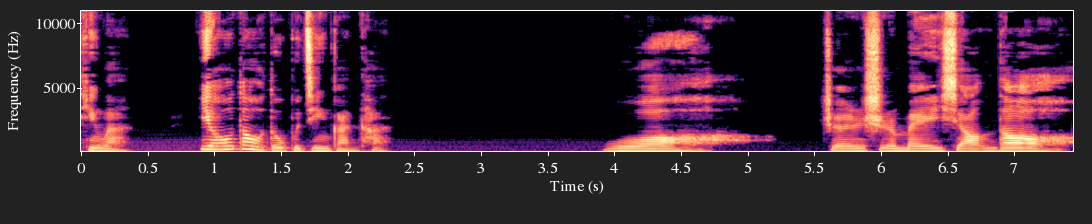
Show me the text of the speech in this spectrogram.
听完，妖道都不禁感叹：“哇，真是没想到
